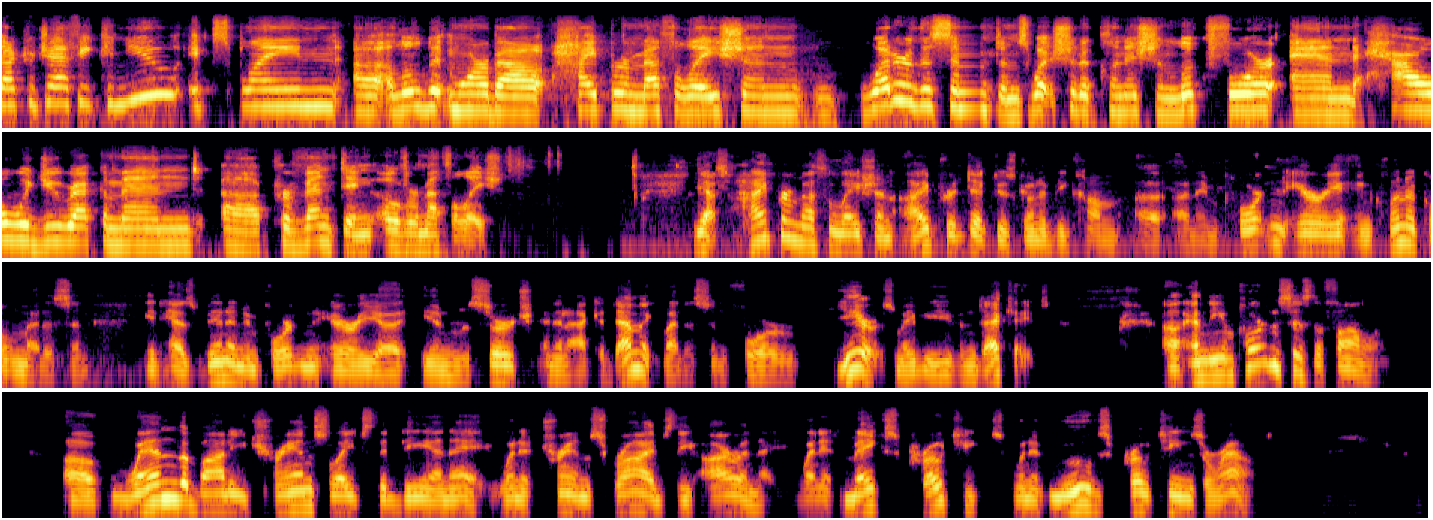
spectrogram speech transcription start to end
Dr. Jaffe, can you explain uh, a little bit more about hypermethylation? What are the symptoms? What should a clinician look for? And how would you recommend uh, preventing overmethylation? Yes, hypermethylation, I predict, is going to become a, an important area in clinical medicine. It has been an important area in research and in academic medicine for years, maybe even decades. Uh, and the importance is the following uh, when the body translates the DNA, when it transcribes the RNA, when it makes proteins, when it moves proteins around,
